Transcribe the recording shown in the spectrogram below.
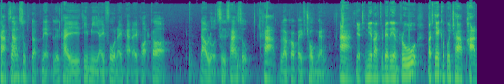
ครับผมสร้างสุข .net หรือใครที่มี iPhone iPad iPod ก็ดาวน์โหลดสื่อสร้างสุขครับแล้วก็ไปชมกัน อ่าเดี๋ยวทีนี้เราจะไปเรียนรู้ประเทศกัมพูชาผ่าน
